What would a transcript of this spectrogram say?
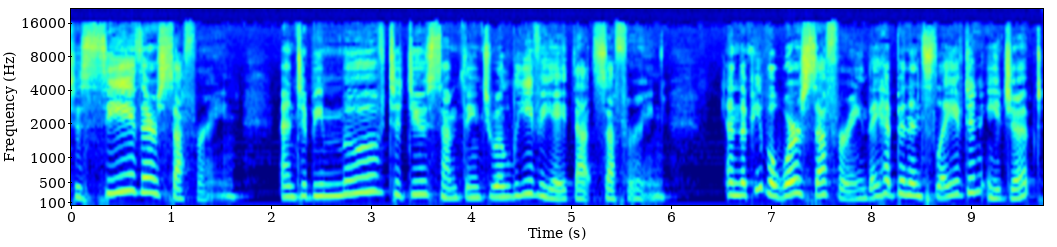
to see their suffering, and to be moved to do something to alleviate that suffering. And the people were suffering. They had been enslaved in Egypt,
